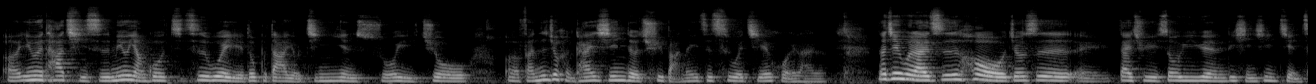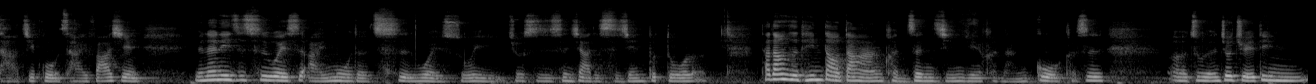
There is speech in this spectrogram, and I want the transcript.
呃因为他其实没有养过刺猬，也都不大有经验，所以就呃反正就很开心的去把那一只刺猬接回来了。那接回来之后，就是诶带去兽医院例行性检查，结果才发现，原来那只刺猬是癌末的刺猬，所以就是剩下的时间不多了。他当时听到当然很震惊，也很难过，可是呃主人就决定，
